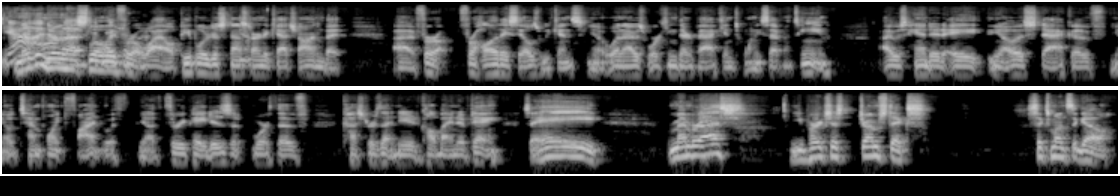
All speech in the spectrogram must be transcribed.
Yeah, And they've been doing that slowly for a while. People are just now Yeah. starting to catch on. But uh, for for holiday sales weekends, you know, when I was working there back in 2017, I was handed a you know a stack of you know 10 point font with you know three pages worth of customers that needed to call by end of day. Say, hey, remember us? You purchased drumsticks six months ago.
